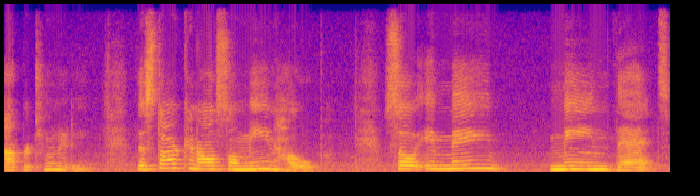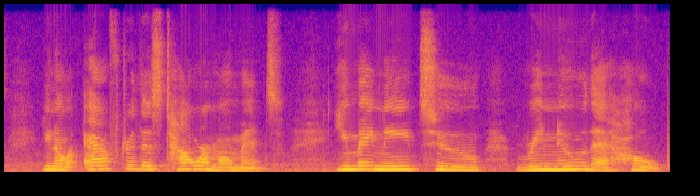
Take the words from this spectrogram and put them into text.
opportunity. The star can also mean hope. So it may mean that, you know, after this tower moment, you may need to renew that hope,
